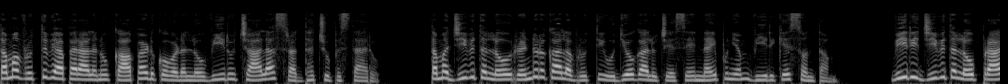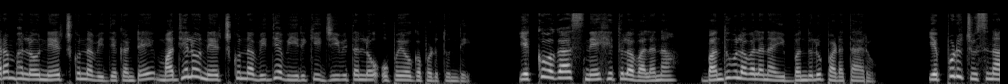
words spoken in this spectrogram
తమ వృత్తి వ్యాపారాలను కాపాడుకోవడంలో వీరు చాలా శ్రద్ధ చూపిస్తారు. తమ జీవితంలో రెండు రకాల వృత్తి ఉద్యోగాలు చేసే నైపుణ్యం వీరికే సొంతం. వీరి జీవితంలో ప్రారంభంలో నేర్చుకున్న విద్య కంటే మధ్యలో నేర్చుకున్న విద్య వీరికి జీవితంలో ఉపయోగపడుతుంది. ఎక్కువగా స్నేహితుల వలన బంధువుల వలన ఇబ్బందులు పడతారు. ఎప్పుడు చూసినా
